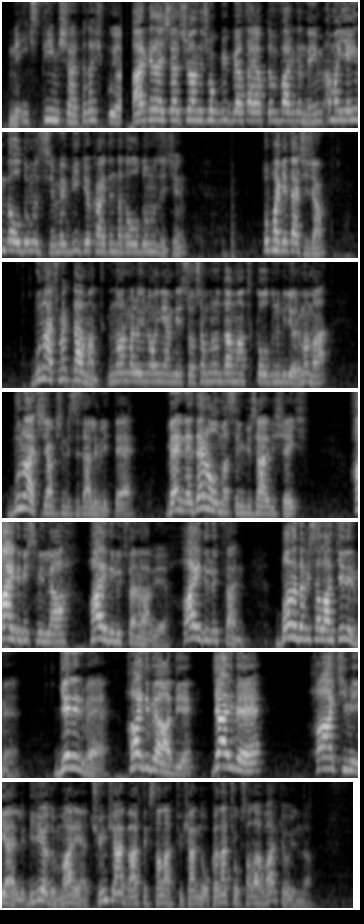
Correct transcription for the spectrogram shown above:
Ne XP'ymiş arkadaş bu ya. Arkadaşlar şu anda çok büyük bir hata yaptığım farkındayım. Ama yayında olduğumuz için ve video kaydında da olduğumuz için bu paketi açacağım. Bunu açmak daha mantıklı. Normal oyunu oynayan birisi olsam bunun daha mantıklı olduğunu biliyorum ama bunu açacağım şimdi sizlerle birlikte. Ve neden olmasın güzel bir şey. Haydi bismillah. Haydi lütfen abi. Haydi lütfen. Bana da bir salah gelir mi? Gelir be. Haydi be abi. Gel be. Hakimi geldi. Biliyordum var ya. Çünkü abi artık salah tükendi. O kadar çok salah var ki oyunda.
